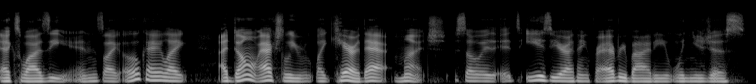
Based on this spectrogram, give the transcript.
X Y Z, and it's like okay, like I don't actually like care that much, so it, it's easier I think for everybody when you just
